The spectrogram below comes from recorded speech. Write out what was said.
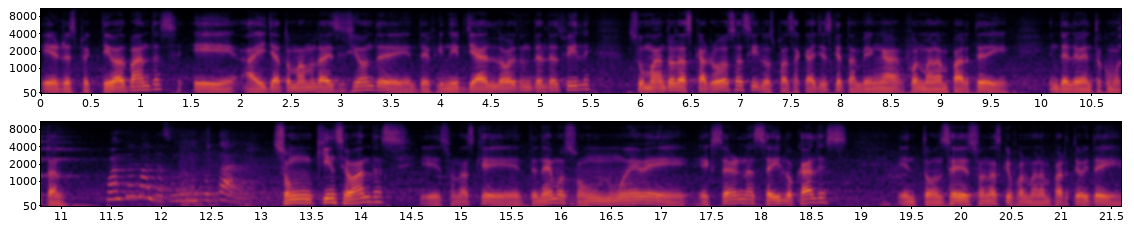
eh, respectivas bandas. Eh, ahí ya tomamos la decisión de definir ya el orden del desfile, sumando las carrozas y los pasacalles que también ah, formarán parte de, del evento como tal. ¿Cuántas bandas son en total? Son 15 bandas, eh, son las que tenemos, son 9 externas, 6 locales, entonces son las que formarán parte hoy de,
